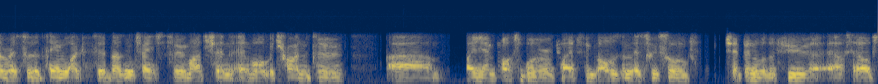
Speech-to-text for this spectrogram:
the rest of the team, like I said, doesn't change too much and, and what we're trying to do. Um, but yeah, impossible to replace the goals unless we sort of chip in with a few uh, ourselves.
